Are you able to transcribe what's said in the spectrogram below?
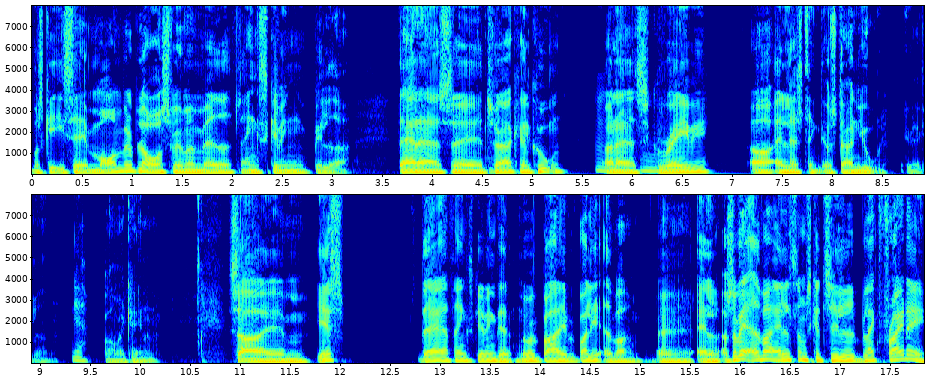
måske især i morgen, vil du blive oversvømmet med Thanksgiving-billeder. Der er deres uh, tørre kalkun, mm. og deres mm. gravy, og alle deres ting. Det er jo større end jul, i virkeligheden, Ja. for amerikanerne. Så um, yes, der er Thanksgiving der. Nu vil jeg bare, jeg vil bare lige advare øh, alle. Og så vil jeg advare alle, som skal til Black Friday.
